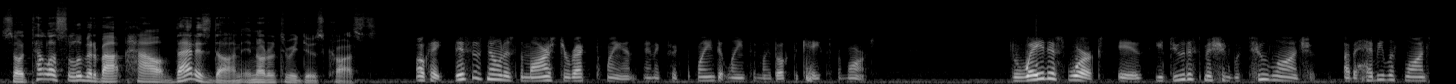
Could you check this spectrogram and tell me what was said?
So tell us a little bit about how that is done in order to reduce costs. Okay, this is known as the Mars Direct Plan, and it's explained at length in my book, The Case for Mars. The way this works is you do this mission with two launches. of a heavy lift launch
